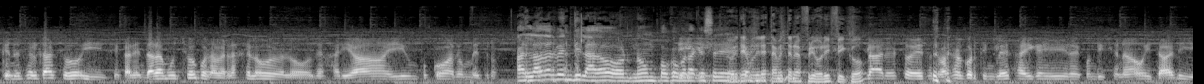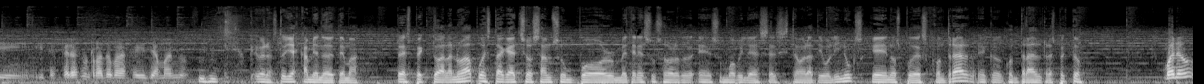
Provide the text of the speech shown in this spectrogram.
que no es el caso, y se calentara mucho, pues la verdad es que lo, lo dejaría ahí un poco a dos metros. Al lado del ventilador, ¿no? Un poco Sí, para que Lo se... metemos directamente en el frigorífico. Claro, esto es, te vas al corte inglés, hay que ir acondicionado y tal, y, y te esperas un rato para seguir llamando. Bueno, estoy ya cambiando de tema. Respecto a la nueva apuesta que ha hecho Samsung por meter en sus, en sus móviles el sistema operativo Linux, ¿qué nos puedes contar, eh, co- contar al respecto? Bueno,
